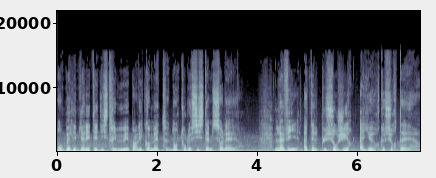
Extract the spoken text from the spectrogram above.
ont bel et bien été distribués par les comètes dans tout le système solaire, la vie a-t-elle pu surgir ailleurs que sur Terre?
